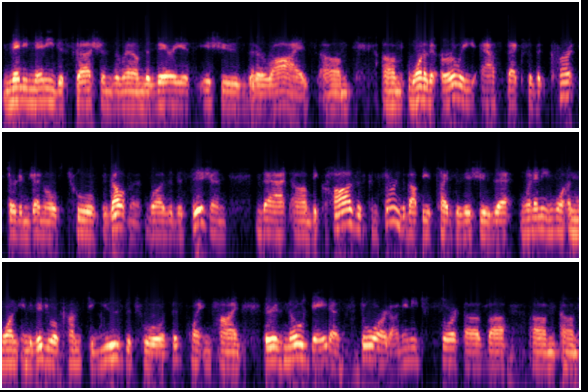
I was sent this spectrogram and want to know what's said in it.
many, many discussions around the various issues that arise. Um, um, one of the early aspects of the current Surgeon General's tools development was a decision that um, because of concerns about these types of issues, that when any one, one individual comes to use the tool at this point in time, there is no data stored on any sort of uh, um, um,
